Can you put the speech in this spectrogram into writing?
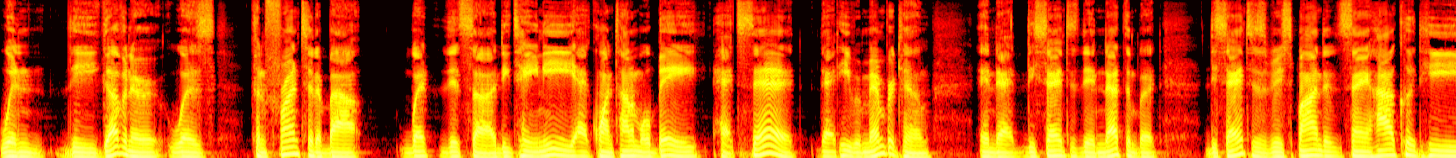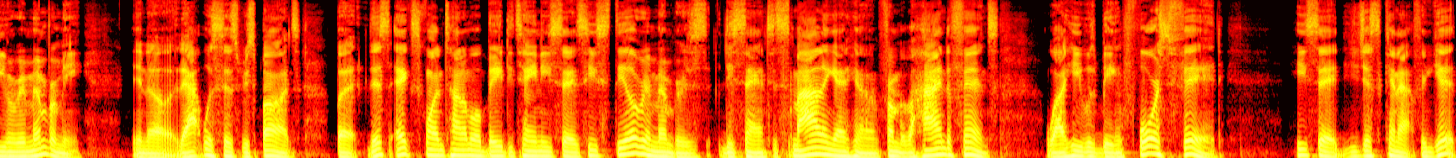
when the governor was confronted about what this uh, detainee at Guantanamo Bay had said, that he remembered him and that DeSantis did nothing but DeSantis responded saying, How could he remember me? You know, that was his response. But this ex Guantanamo Bay detainee says he still remembers DeSantis smiling at him from behind the fence while he was being force fed. He said, You just cannot forget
